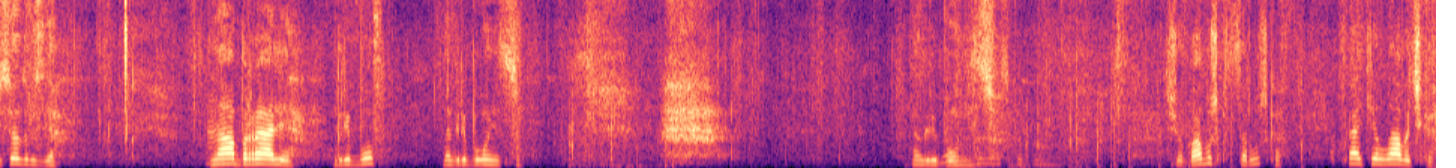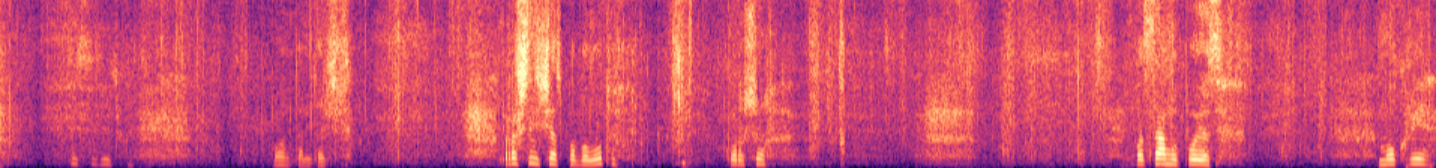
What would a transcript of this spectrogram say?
все, друзья. Набрали грибов на грибовницу. На грибовницу. Еще бабушка, старушка. Катя, лавочка. Вон там дальше. Прошли сейчас по болоту. Хорошо. По самый пояс мокрые.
